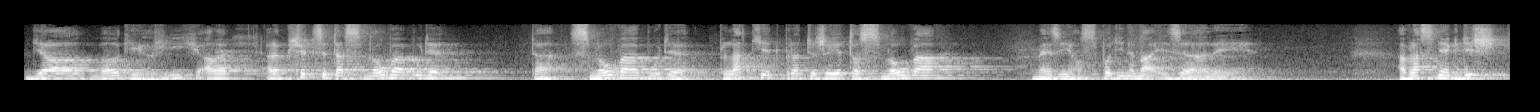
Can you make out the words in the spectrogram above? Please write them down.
dělal velký hřích, ale, ale přece ta smlouva bude, ta smlouva bude platit, protože je to smlouva mezi hospodinem a Izraeli. A vlastně, když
